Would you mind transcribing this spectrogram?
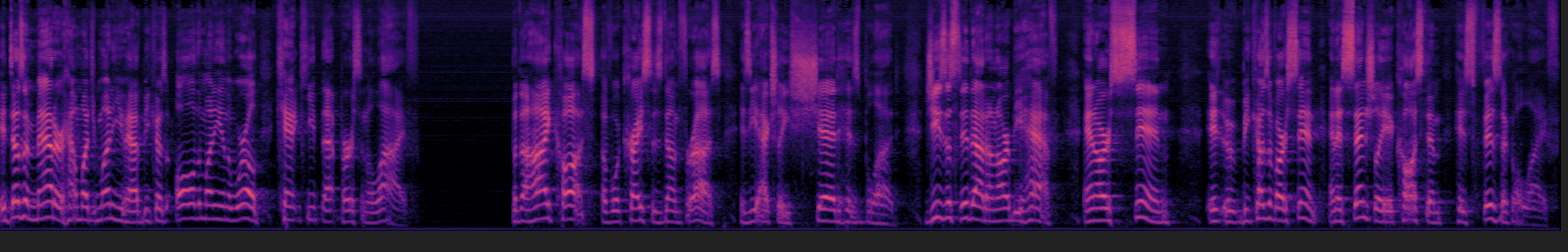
it doesn't matter how much money you have because all the money in the world can't keep that person alive. But the high cost of what Christ has done for us is he actually shed his blood. Jesus did that on our behalf, and our sin it, uh, because of our sin, and essentially it cost him his physical life.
